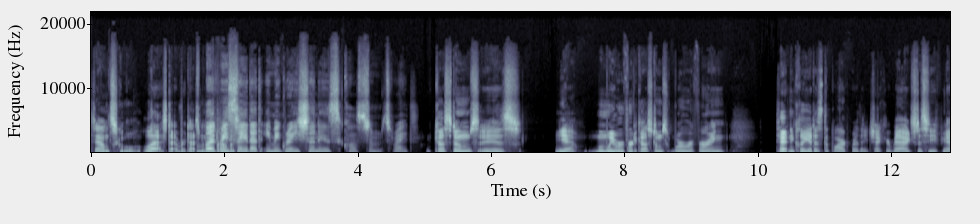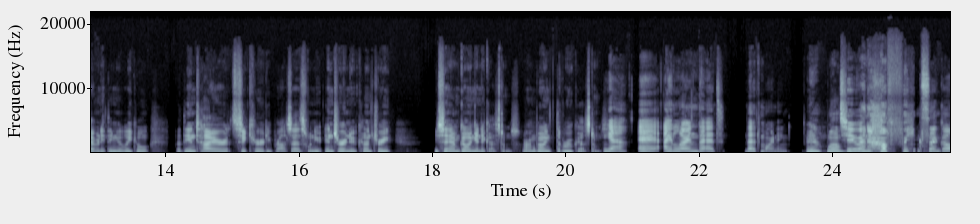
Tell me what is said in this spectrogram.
Sound school. Last advertisement. But we say that immigration is customs right Customs is, yeah. When we refer to customs, we're referring, technically, it is the part where they check your bags to see if you have anything illegal. But the entire security process, when you enter a new country, you say, I'm going into customs or I'm going through customs. yeah uh, i learned that that morning Yeah, well, two and a half weeks ago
